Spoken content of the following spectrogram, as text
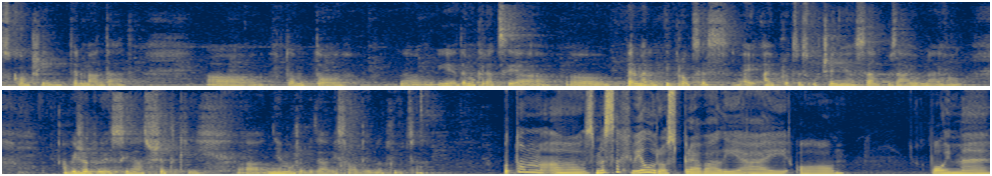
skončím ten mandát. A v tomto je demokracia e, permanentný proces, aj, aj proces učenia sa vzájomného a vyžaduje si nás všetkých a nemôže byť závislá od jednotlivca. Potom e, sme sa chvíľu rozprávali aj o pojme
